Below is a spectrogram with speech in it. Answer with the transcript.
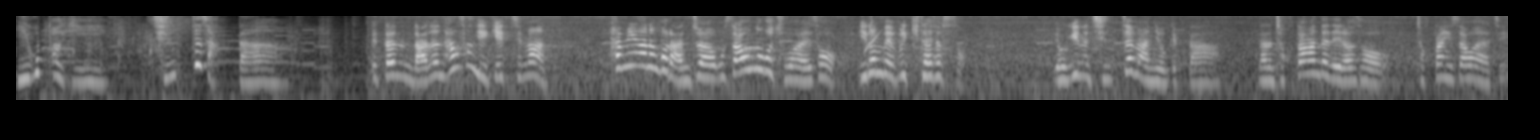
2 곱하기 진짜 작다. 일단 나는 항상 얘기했지만 farming하는 걸 안 좋아하고 싸우는 걸 좋아해서 이런 map을 기다렸어. 여기는 진짜 많이 오겠다. 나는 적당한 데 내려서 적당히 싸워야지.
